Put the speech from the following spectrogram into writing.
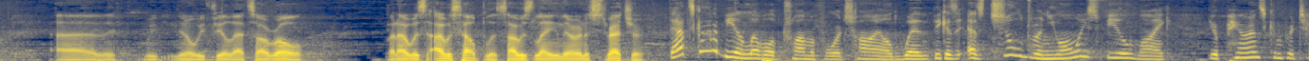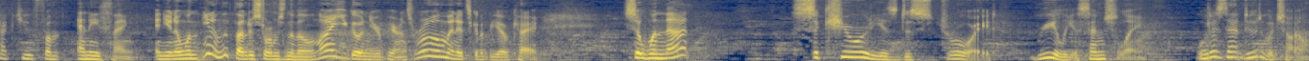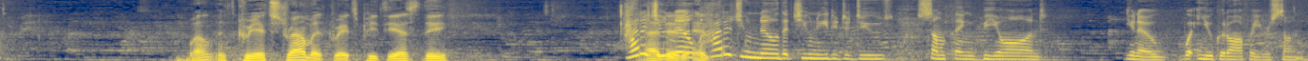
Uh, we you know we feel that's our role, but I was I was helpless. I was laying there on a stretcher that's got to be a level of trauma for a child when because as children you always feel like your parents can protect you from anything. And you know when you know the thunderstorms in the middle of the night you go into your parents room and it's going to be okay. So when that security is destroyed really essentially what does that do to a child? Well it creates trauma it creates ptsd how did you know? It, how did you know that you needed to do something beyond, you know, what you could offer your son?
